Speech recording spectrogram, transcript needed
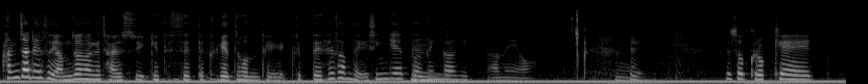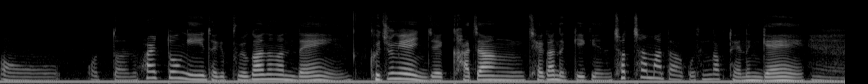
한 자리에서 얌전하게 잘 수 있게 됐을 때 그게 저는 되게 그때 새삼 되게 신기했던 음. 생각이 나네요. 네. 네. 그래서 그렇게 어, 어떤 활동이 되게 불가능한데 그 중에 이제 가장 제가 느끼기에는 처참하다고 생각되는 게 네.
